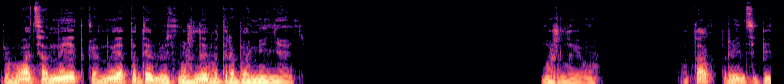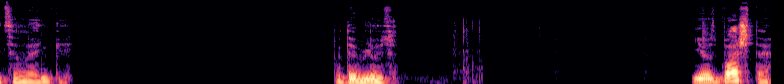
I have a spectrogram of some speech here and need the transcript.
рватися нитка. Ну, я подивлюсь, можливо, треба міняти. Можливо. Отак, в принципі, ціленький. Подивлюсь. І ось бачите,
